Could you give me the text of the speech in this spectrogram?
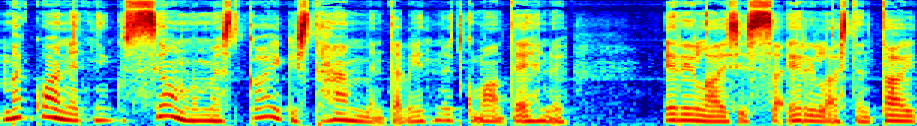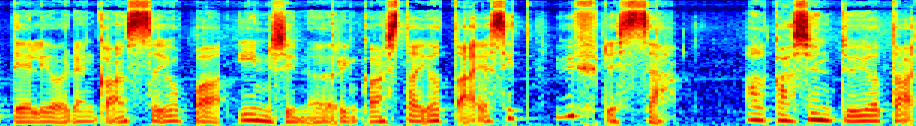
mä koen, että niinku se on mun mielestä kaikista hämmentävin nyt kun mä oon tehnyt erilaisissa erilaisten taiteilijoiden kanssa, jopa insinöörin kanssa tai jotain, ja sitten yhdessä – alkaa syntyä jotain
